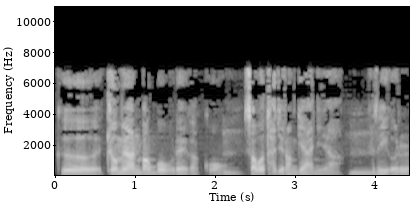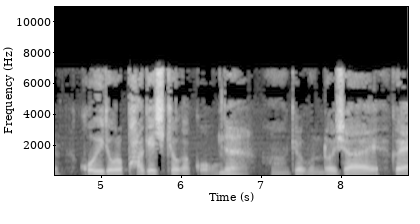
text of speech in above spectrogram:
그 교묘한 방법으로 해갖고 음. 서버타지를 한 게 아니냐. 음. 그래서 이거를 고의적으로 파괴시켜 갖고 네. 어, 결국은 러시아의 그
